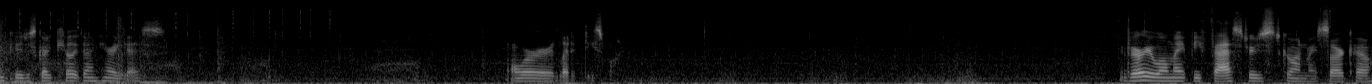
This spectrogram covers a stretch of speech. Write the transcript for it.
Okay, just gotta kill it down here, I guess. Or let it despawn. It very well might be faster just to go on my Sarco.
